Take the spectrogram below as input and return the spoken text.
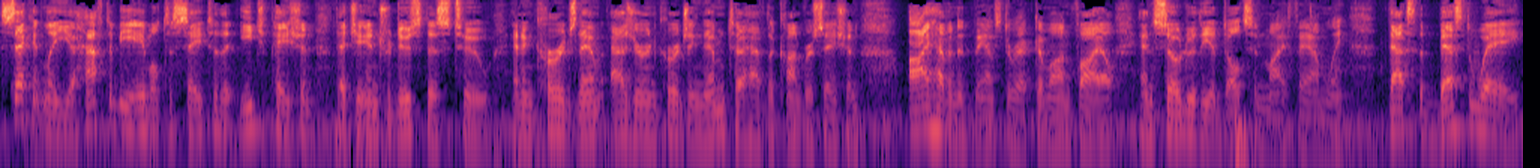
Secondly, you have to be able to say to the, each patient that you introduce this to and encourage them, as you're encouraging them to have the conversation, I have an advance directive on file, and so do the adults in my family. That's the best way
